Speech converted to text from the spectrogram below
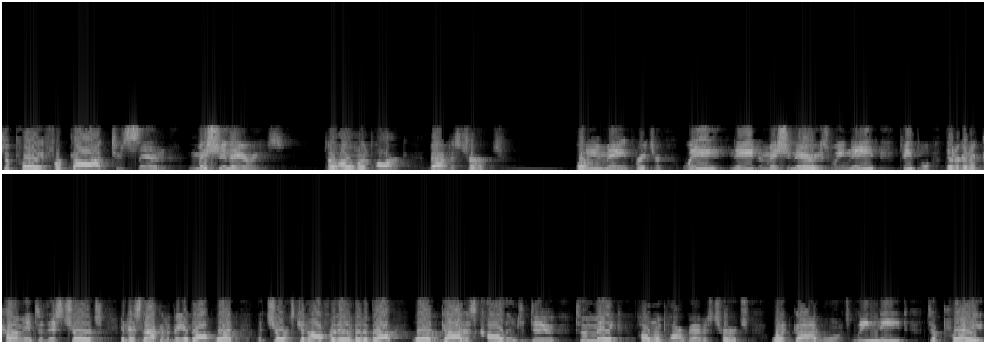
to pray for God to send missionaries to Homeland Park Baptist Church. What do you mean, preacher? We need missionaries. We need people that are going to come into this church, and it's not going to be about what the church can offer them, but about what God has called them to do to make Homeland Park Baptist Church what God wants. We need to pray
